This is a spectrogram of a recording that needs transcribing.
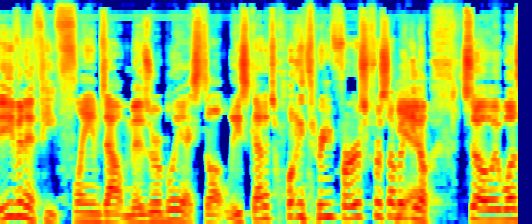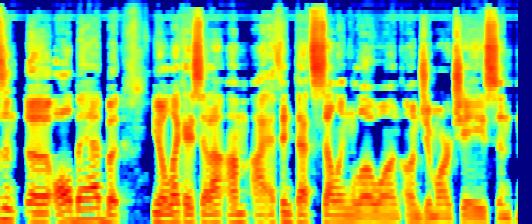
Even if he flames out miserably, I still at least got a 23 first for somebody. Yeah. You know, so it wasn't uh, all bad. But you know, like I said, I, I'm I think that's selling low on on Ja'Marr Chase and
